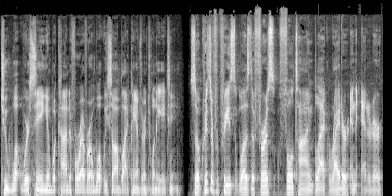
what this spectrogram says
to what we're seeing in Wakanda Forever and what we saw in Black Panther in 2018? So Christopher Priest was the first full-time black writer and editor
